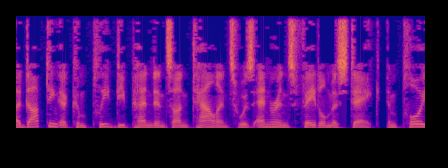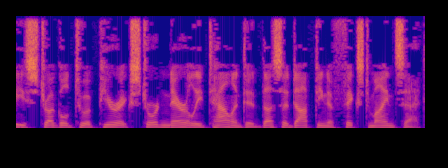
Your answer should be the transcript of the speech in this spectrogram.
Adopting a complete dependence on talents was Enron's fatal mistake. Employees struggled to appear extraordinarily talented thus adopting a fixed mindset.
